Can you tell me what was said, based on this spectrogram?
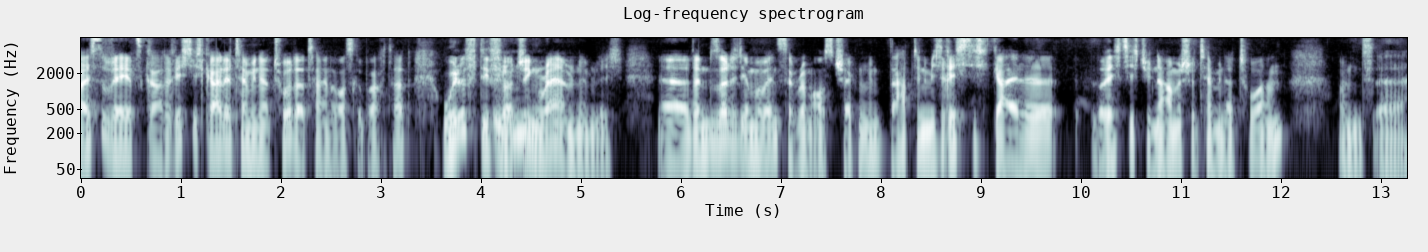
weißt du, wer jetzt gerade richtig geile Terminator-Dateien rausgebracht hat? Wilf Diverging Mhm. Realm nämlich. Äh, dann solltet ihr mal bei Instagram auschecken. Da habt ihr nämlich richtig geile, richtig dynamische Terminatoren und äh,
